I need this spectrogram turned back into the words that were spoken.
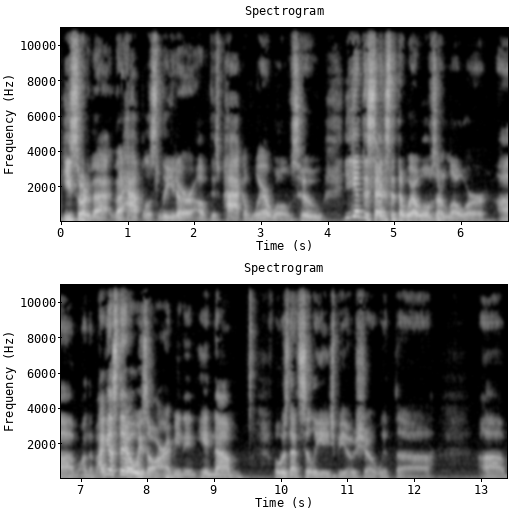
he's sort of the, the hapless leader of this pack of werewolves. Who you get the sense that the werewolves are lower um, on the. I guess they always are. I mean, in in um, what was that silly HBO show with uh, um,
